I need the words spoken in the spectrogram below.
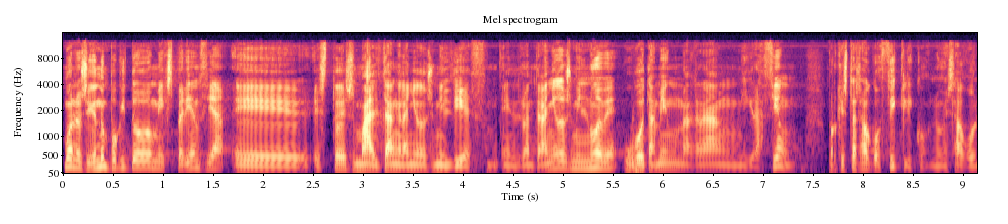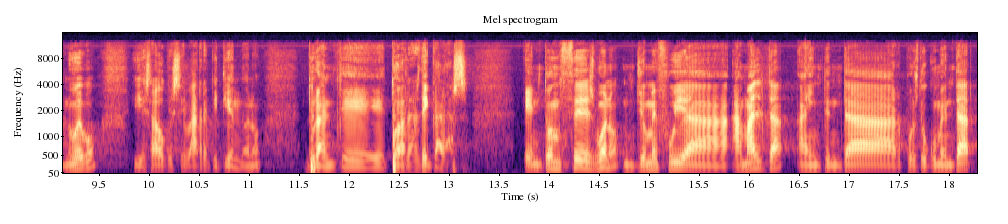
Bueno, siguiendo un poquito mi experiencia, eh, esto es Malta en el año 2010. durante el año 2009 hubo también una gran migración, porque esto es algo cíclico, no es algo nuevo y es algo que se va repitiendo durante todas las décadas. Entonces, bueno, yo me fui a, Malta a intentar pues, documentar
